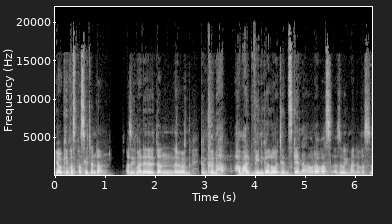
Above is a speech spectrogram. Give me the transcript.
Ja, okay, was passiert denn dann? Also ich meine, dann, ähm, dann können, haben halt weniger Leute einen Scanner oder was? Also ich meine, was... Äh,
